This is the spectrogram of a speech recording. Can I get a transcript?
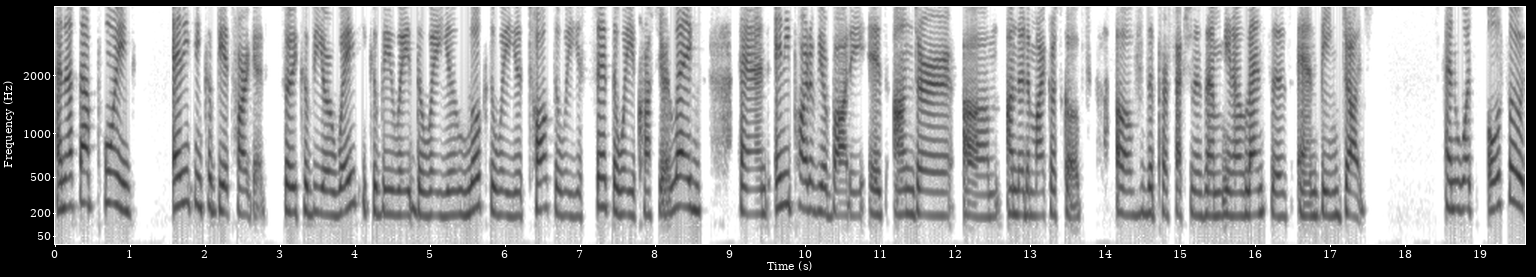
And at that point, anything could be a target. So it could be your weight. It could be weight, the way you look, the way you talk, the way you sit, the way you cross your legs. And any part of your body is under um, under the microscope of the perfectionism, you know, lenses and being judged. And what's also,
